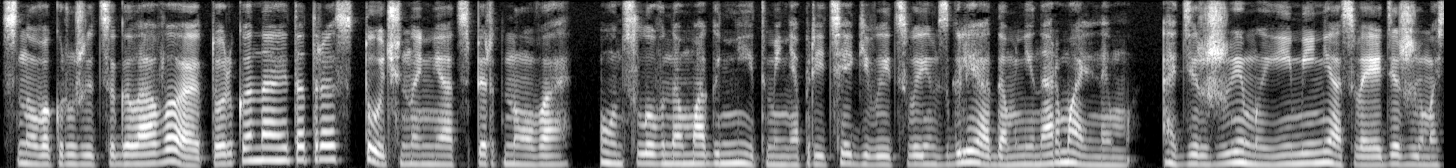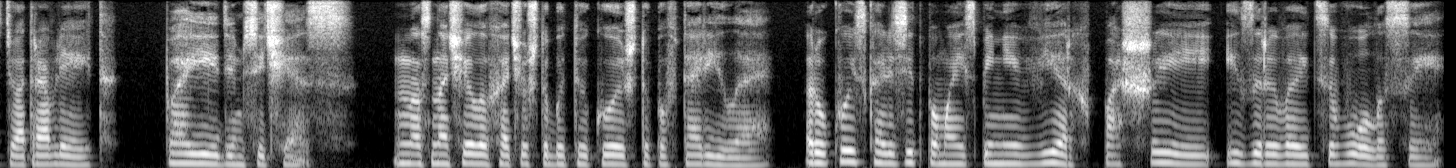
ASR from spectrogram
Снова кружится голова, только на этот раз точно не от спиртного. Он словно магнит меня притягивает своим взглядом ненормальным. Одержимый и меня своей одержимостью отравляет. «Поедем сейчас. Но сначала хочу, чтобы ты кое-что повторила». Рукой скользит по моей спине вверх, по шее и зарывается волосы.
